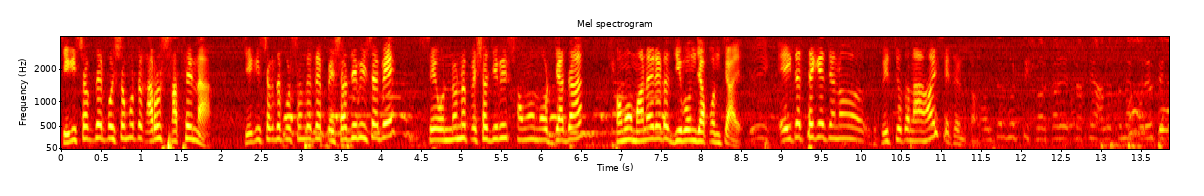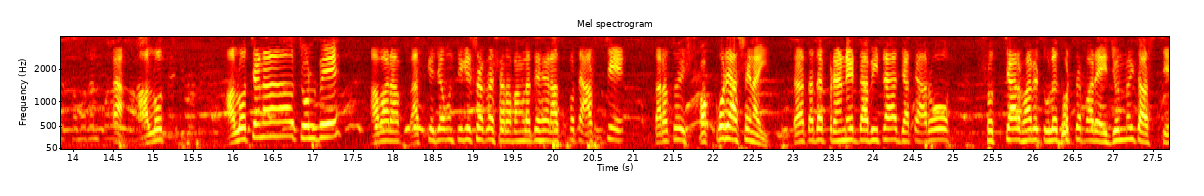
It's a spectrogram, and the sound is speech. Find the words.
চিকিৎসকদের বৈষম্য তো কারোর সাথে না। চিকিৎসকদের প্রসঙ্গে একটা পেশাজীবী হিসাবে সে অন্যান্য পেশাজীবীর সমমর্যাদা, সমমানের একটা জীবনযাপন চায়। এইটার থেকে যেন বিচ্যুত না হয়, সেটা সরকারের সাথে আলোচনা করেও সমাধান চলবে। আবার আজকে যেমন চিকিৎসকরা সারা বাংলাদেশের রাজপথে আসছে তারা তো এই শখ করে আসে নাই। তারা তাদের প্রাণের দাবিটা যাতে আরও সোচ্চারভাবে তুলে ধরতে পারে এই জন্যই তো আসছে।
